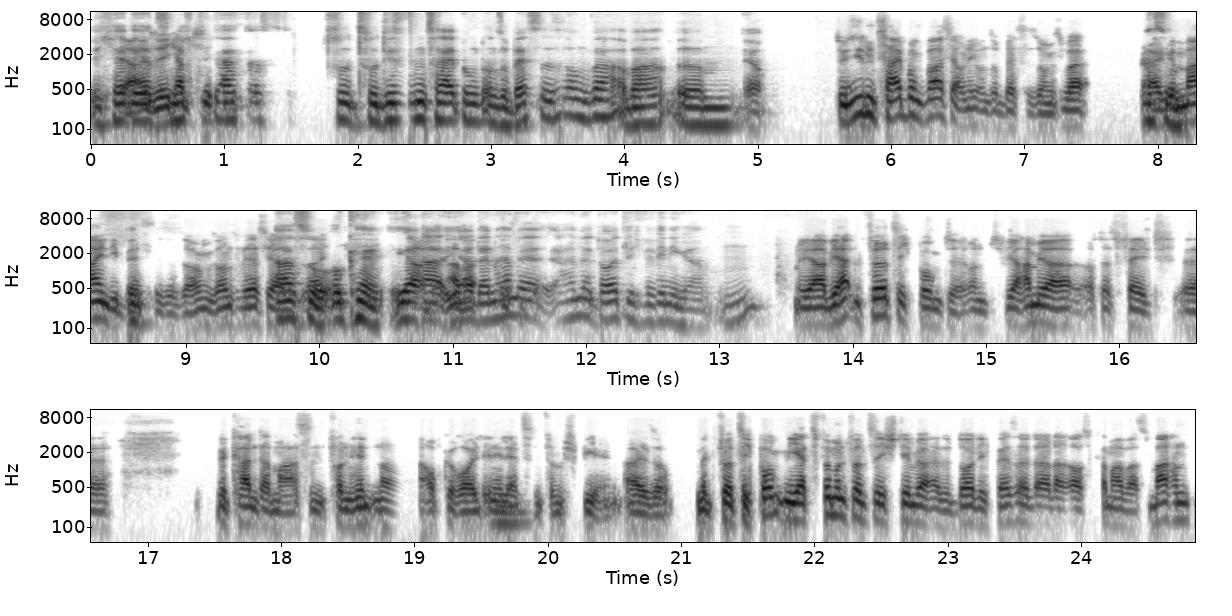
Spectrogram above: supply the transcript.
Ich hätte ja, also jetzt ich nicht gedacht, dass zu, zu diesem Zeitpunkt unsere beste Saison war, aber ähm, ja. Zu diesem Zeitpunkt war es ja auch nicht unsere beste Saison. Es war Ach allgemein so. die beste Saison. Sonst wäre es ja. Ach so, okay. Ja, aber, ja dann haben wir, haben wir deutlich weniger. Hm? Ja, wir hatten 40 Punkte und wir haben ja auch das Feld äh, bekanntermaßen von hinten aufgerollt in den mhm. letzten fünf Spielen. Also mit 40 Punkten, jetzt 45 stehen wir also deutlich besser da. Daraus kann man was machen.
